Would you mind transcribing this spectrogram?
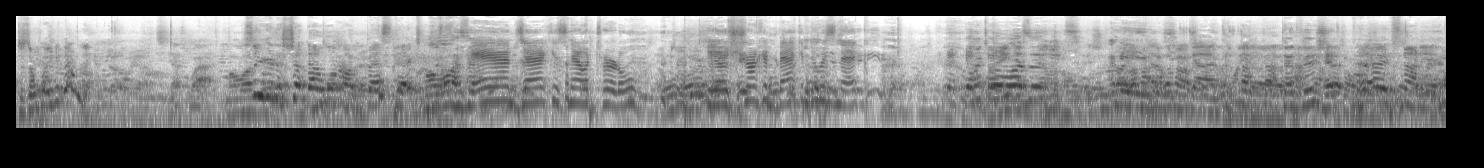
Just don't play the down then. So you're gonna shut down one of my best decks? What was it? And Zach is now a turtle. He has shrunken back into his neck. Which one was it? I mean, Dead fish. it's not it.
